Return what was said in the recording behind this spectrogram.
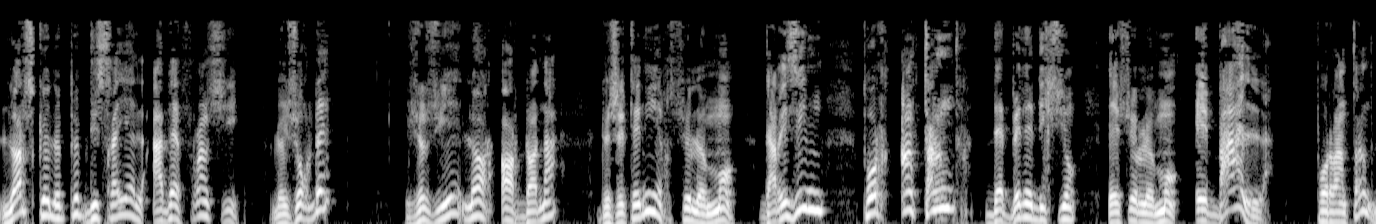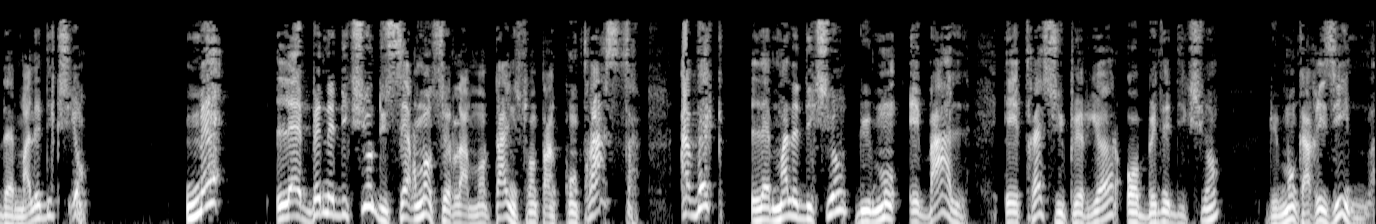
lorsque le peuple d'Israël avait franchi le Jourdain, Josué leur ordonna de se tenir sur le mont Garizim pour entendre des bénédictions et sur le mont Ebal pour entendre des malédictions. Mais les bénédictions du serment sur la montagne sont en contraste avec les malédictions du mont Ebal et très supérieures aux bénédictions du mont Garizim,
